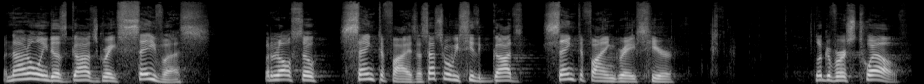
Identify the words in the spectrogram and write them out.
But not only does God's grace save us, but it also sanctifies us. That's where we see the God's sanctifying grace here. Look at verse 12.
